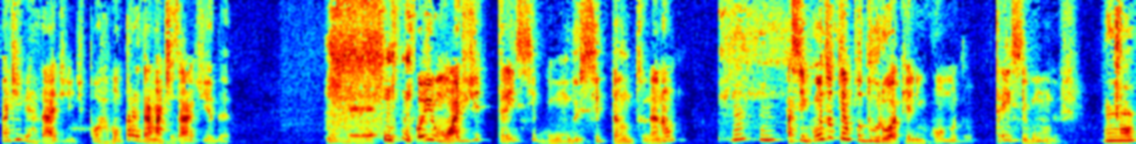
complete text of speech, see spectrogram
Mas de verdade, gente, porra, vamos parar de dramatizar a vida. É, foi um ódio de três segundos, se tanto, né não? Uhum. Assim, quanto tempo durou aquele incômodo? Três segundos? Né?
